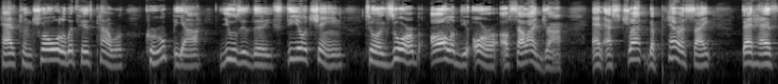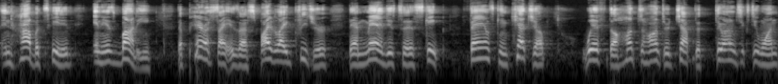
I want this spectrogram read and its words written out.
had control with his power. Karupia uses the steel chain to absorb all of the aura of Saladra and extract the parasite that has inhabited in his body. The parasite is a spider like creature that manages to escape. Fans can catch up with the Hunter Hunter chapter 361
